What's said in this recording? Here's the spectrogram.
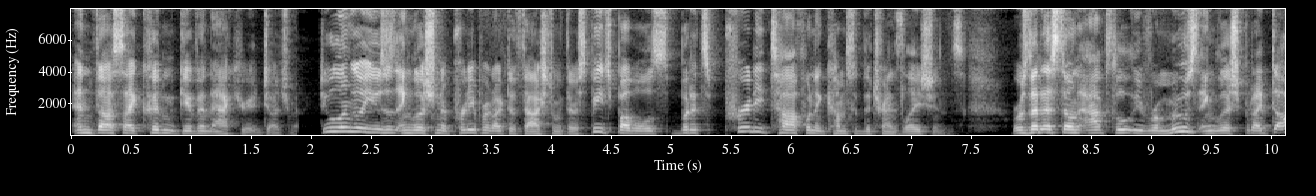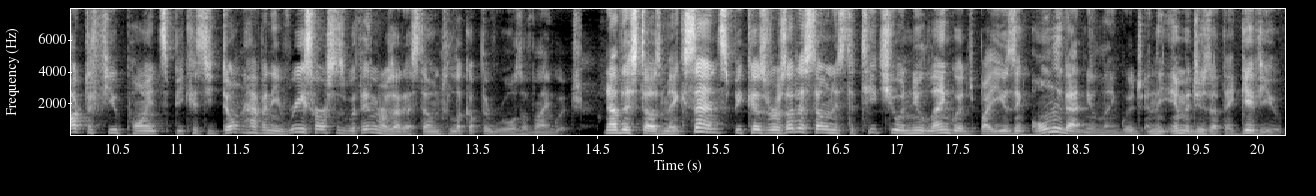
and thus I couldn't give an accurate judgment. Duolingo uses English in a pretty productive fashion with their speech bubbles, but it's pretty tough when it comes to the translations. Rosetta Stone absolutely removes English, but I docked a few points because you don't have any resources within Rosetta Stone to look up the rules of language. Now this does make sense because Rosetta Stone is to teach you a new language by using only that new language and the images that they give you.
